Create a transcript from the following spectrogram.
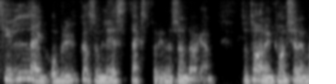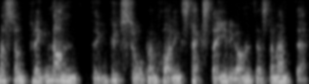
tillegg og bruker som lesetekst for denne søndagen, så tar en kanskje den mest sånn pregnante gudsåpenbaringsteksten i Det gamle testamentet,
